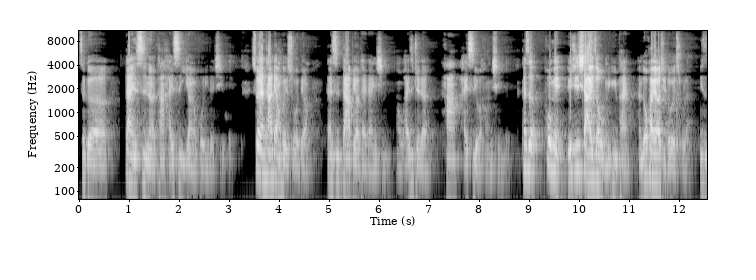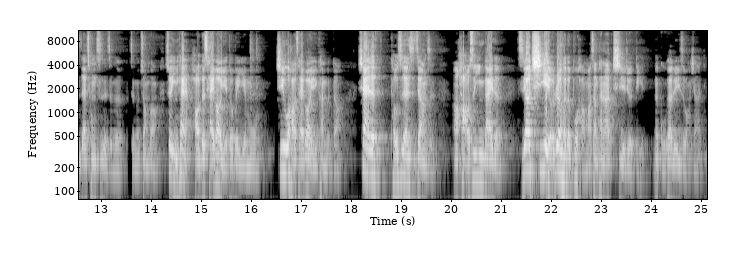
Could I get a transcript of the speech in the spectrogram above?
这个，但是呢，它还是一样有获利的机会。虽然它量会缩掉，但是大家不要太担心啊，我还是觉得它还是有行情的。但是后面，尤其是下一周，我们预判很多坏消息都会出来，一直在充斥着整个整个状况。所以你看，好的财报也都被淹没了，几乎好财报也看不到。现在的投资人是这样子啊，好是应该的。只要企业有任何的不好，马上看它企业就跌，那股票就一直往下跌。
